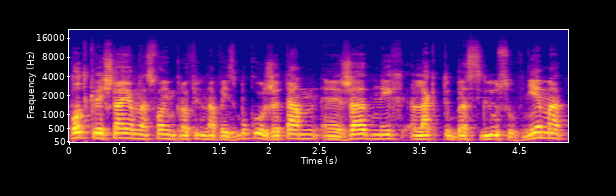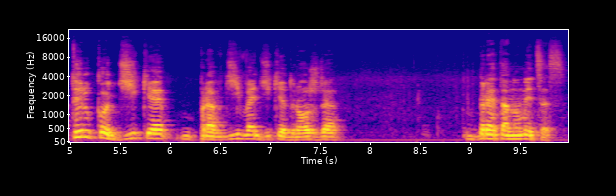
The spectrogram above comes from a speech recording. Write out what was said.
Podkreślają na swoim profilu na Facebooku, że tam e, żadnych lactobacillusów nie ma, tylko dzikie, prawdziwe dzikie drożdże Brettanomyces.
